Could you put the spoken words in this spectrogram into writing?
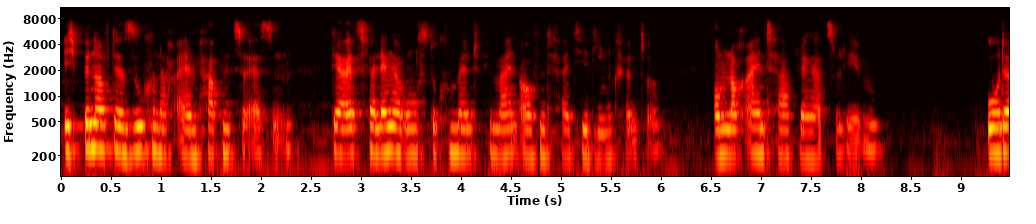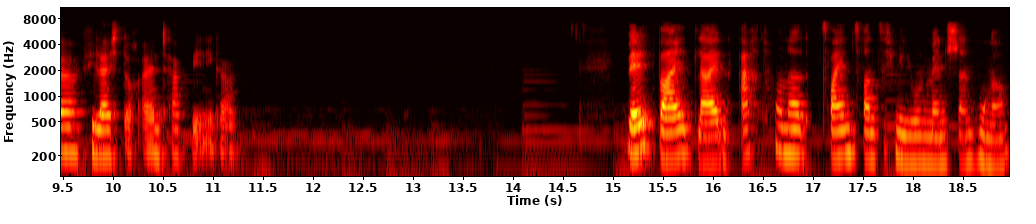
Ich bin auf der Suche nach einem Happen zu essen, der als Verlängerungsdokument für meinen Aufenthalt hier dienen könnte, um noch einen Tag länger zu leben. Oder vielleicht doch einen Tag weniger. Weltweit leiden 822 Millionen Menschen an Hunger.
